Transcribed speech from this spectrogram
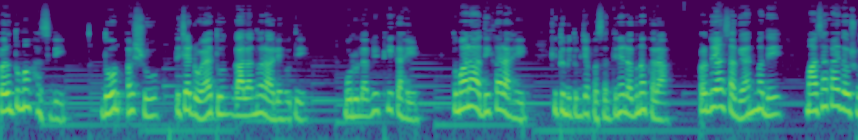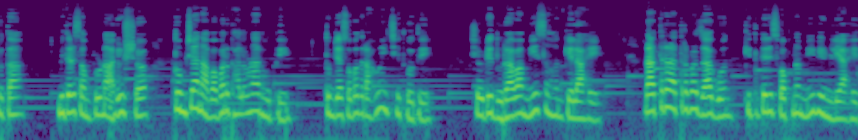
परंतु मग हसली. दोन अश्रू तिच्या डोळ्यातून गालांवर आले होते. बोलू लागली ठीक आहे. तुम्हाला अधिकार आहे की तुम्ही तुमच्या पसंतीने लग्न करा. परंतु या सगळ्यांमध्ये माझा काय दोष होता? मी तर संपूर्ण आयुष्य तुमच्या नावावर घालवणार होते. तुमच्यासोबत राहू इच्छित होते. शेवटी दुरावा मी सहन केला आहे. रात्र रात्रभर जागून कितीतरी स्वप्न मी विणली आहेत.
